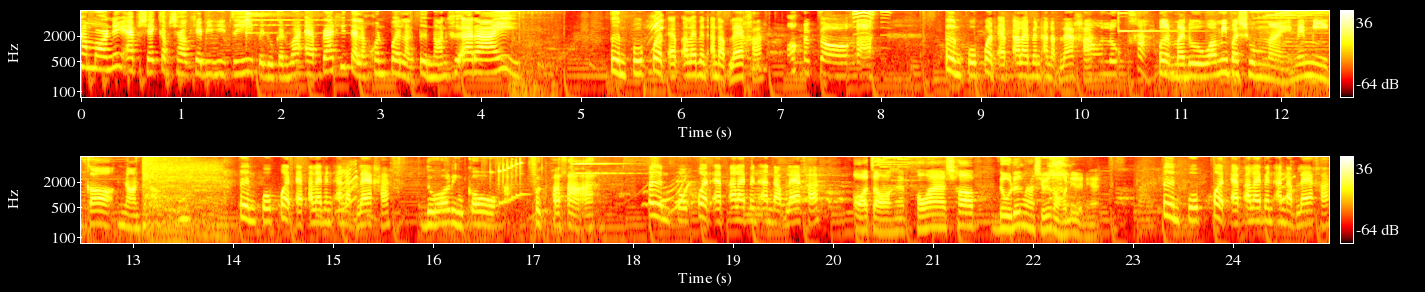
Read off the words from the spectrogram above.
ทำ Morning App Check กับชาว KBTG ไปดูกันว่าแอปแรกที่แต่ละคนเปิดหลังตื่นนอนคืออะไร ตื่นปุ๊บเปิดแอปอะไรเป็นอันดับแรกคะอจอค่ะ ตื่นปุ๊บเปิดแอปอะไรเป็นอันดับแรกคะ เอาลุกค่ะ เปิดมาดูว่ามีประชุมไหม ไม่มีก็นอนต่อตื่นปุ๊บเปิดแอปอะไรเป็นอันดับแรกคะ Duolingo ค่ะ ฝึกภาษา ตื่นปุ๊บเปิดแอปอะไรเป็นอันดับแรกคะ อจอครับ เพราะว่าชอบดูเรื่องราวชีวิตของคนอื่นเนี่ยตื่นปุ๊บเปิดแอปอะไรเป็นอันดับแรกคะ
